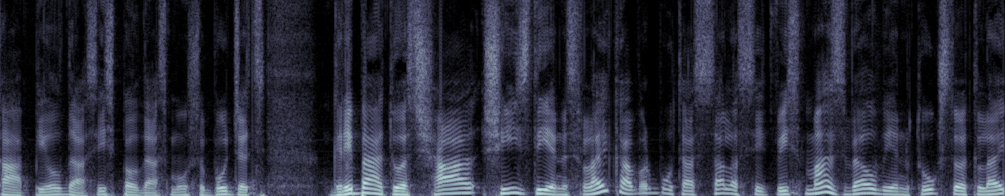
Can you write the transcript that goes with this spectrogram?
kā pildās, izpildās mūsu budžets. Uh, gribētos šā, šīs dienas laikā varbūt tās salasīt vismaz vēl vienu tūkstotu, lai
